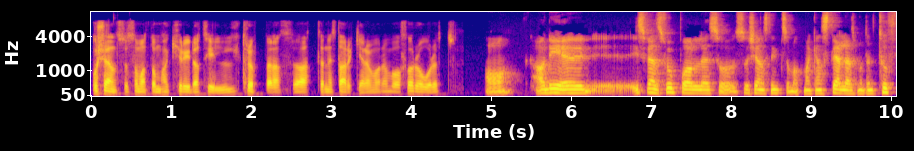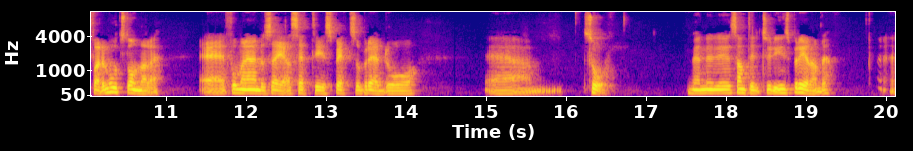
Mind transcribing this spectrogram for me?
Och känns det som att de har kryddat till truppen, alltså att den är starkare än vad den var förra året. Ja, ja det är, I svensk fotboll så, så känns det inte som att man kan ställas mot en tuffare motståndare. Eh, får man ändå säga, sett till spets och bredd och eh, så. Men eh, samtidigt så är det inspirerande. Eh,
